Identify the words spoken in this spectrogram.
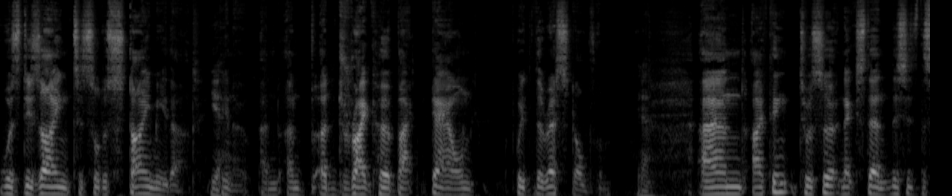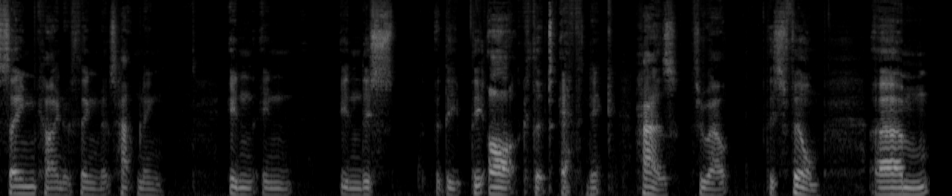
was designed to sort of stymie that. Yeah. You know, and, and, and drag her back down with the rest of them. Yeah. And I think to a certain extent this is the same kind of thing that's happening in in in this the the arc that ethnic has throughout this film. Um,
